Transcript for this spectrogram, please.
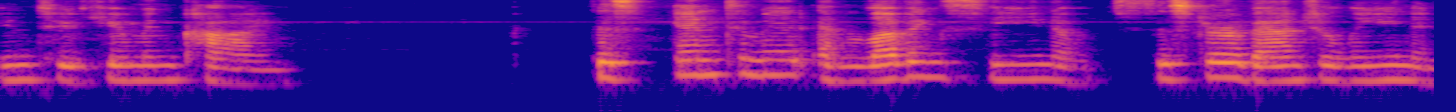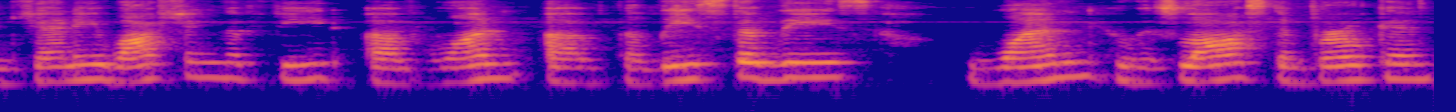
into humankind. This intimate and loving scene of Sister Evangeline and Jenny washing the feet of one of the least of these, one who is lost and broken,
